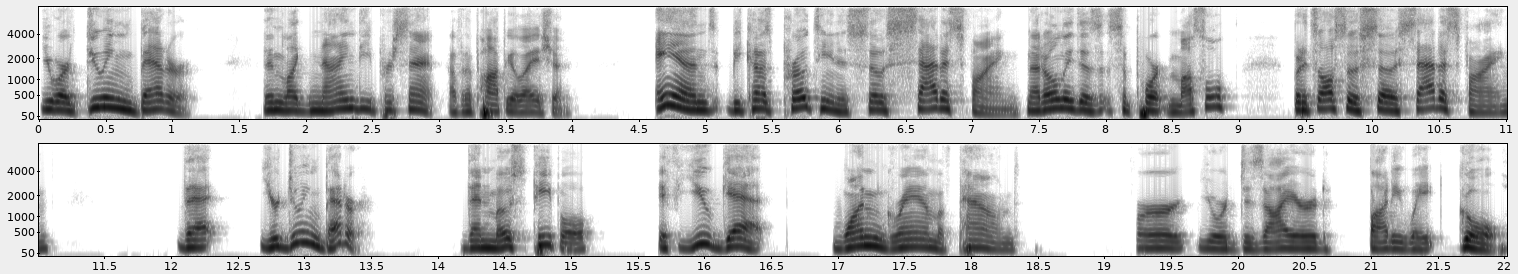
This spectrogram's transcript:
you are doing better than like 90% of the population. And because protein is so satisfying, not only does it support muscle, but it's also so satisfying that you're doing better than most people if you get one gram of pound for your desired body weight goal.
